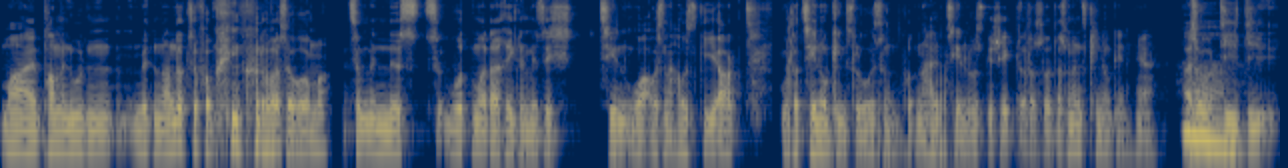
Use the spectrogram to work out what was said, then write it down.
mal ein paar Minuten miteinander zu verbringen oder was auch immer. Zumindest wurden wir da regelmäßig 10 Uhr aus dem Haus gejagt. Oder 10 Uhr ging es los und wurden halb 10 losgeschickt oder so, dass wir ins Kino gehen, ja. Also ah. die, die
